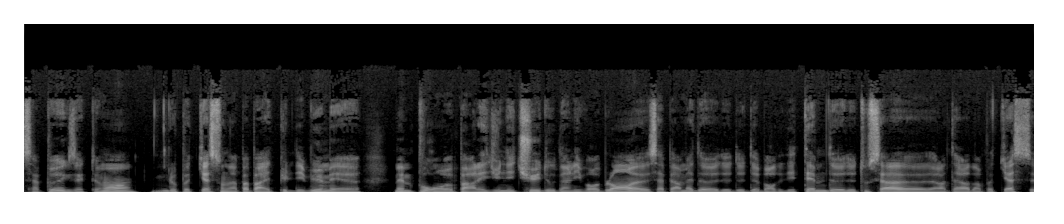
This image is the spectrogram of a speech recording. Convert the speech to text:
Ça peut exactement. hein. Le podcast, on n'a pas parlé depuis le début, mais euh, même pour euh, parler d'une étude ou d'un livre blanc, euh, ça permet de- de- de- d'aborder des thèmes de, tout ça à l'intérieur d'un podcast.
